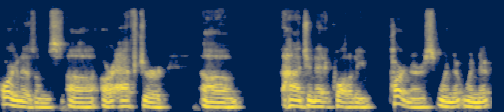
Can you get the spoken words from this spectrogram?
organisms uh, are after uh, high genetic quality partners when they're, when they're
